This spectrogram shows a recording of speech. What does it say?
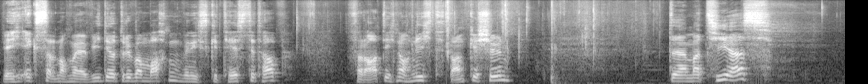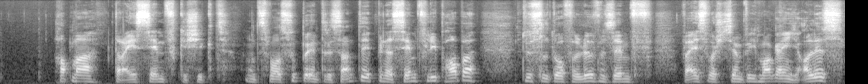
Werde ich extra noch mal ein Video drüber machen, wenn ich es getestet habe. Verrate ich noch nicht. Dankeschön. Der Matthias hat mir drei Senf geschickt. Und zwar super interessante. Ich bin ein Senfliebhaber. Düsseldorfer Löwensenf, Weißwurstsenf. Ich mag eigentlich alles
